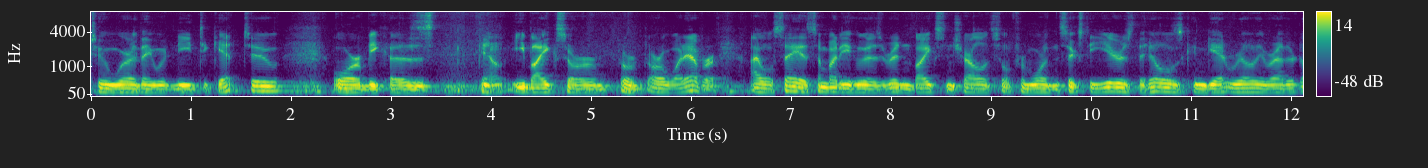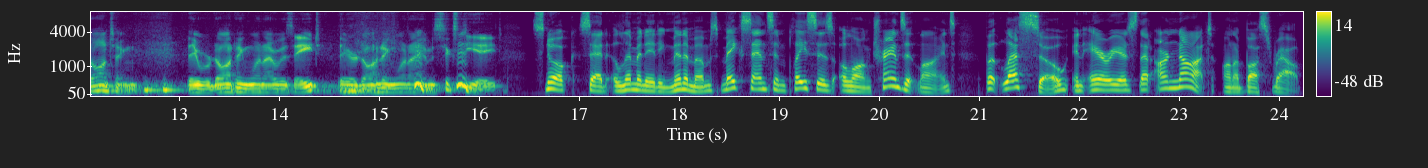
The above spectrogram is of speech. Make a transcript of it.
to where they would need to get to or because you know e-bikes or, or, or whatever. I will say as somebody who has ridden bikes in charlottesville for more than 60 years the hills can get really rather daunting. They were daunting when i was eight. They are daunting when i am 68 Snook said eliminating minimums makes sense in places along transit lines, but less so in areas that are not on a bus route.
